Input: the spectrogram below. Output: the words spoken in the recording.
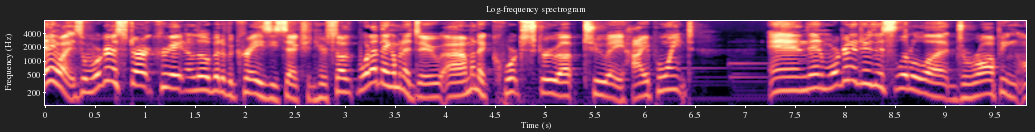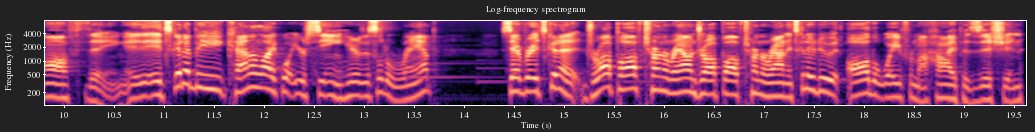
Anyway, so we're going to start creating a little bit of a crazy section here. So what I think I'm going to do, uh, I'm going to corkscrew up to a high point, and then we're going to do this little uh, dropping off thing. It's going to be kind of like what you're seeing here, this little ramp. Except it's going to drop off, turn around, drop off, turn around. It's going to do it all the way from a high position.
